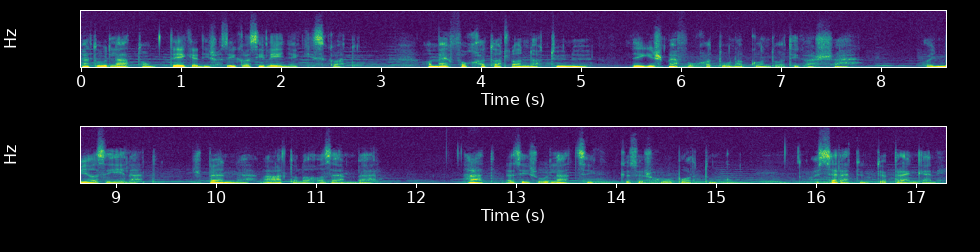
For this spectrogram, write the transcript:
mert úgy látom, téged is az igazi lényeg izgat. A megfoghatatlannak tűnő, mégis megfoghatónak gondolt igazság. Hogy mi az élet, s benne általa az ember. Hát, ez is úgy látszik, közös hóbortunk, hogy szeretünk töprengeni.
